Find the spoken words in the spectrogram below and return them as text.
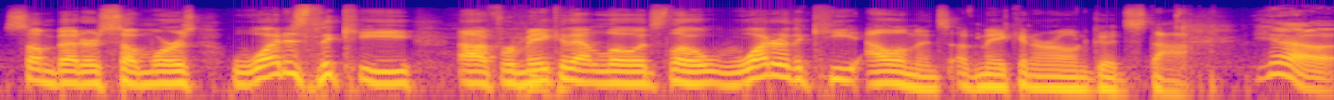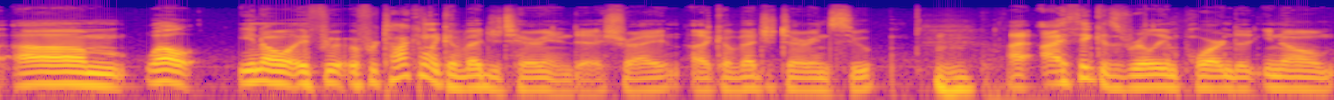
Some better, some worse. What is the key uh, for making that low and slow? What are the key elements of making our own good stock? Yeah. Um, well, you know, if if we're talking like a vegetarian dish, right, like a vegetarian soup, I, I think it's really important to you know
